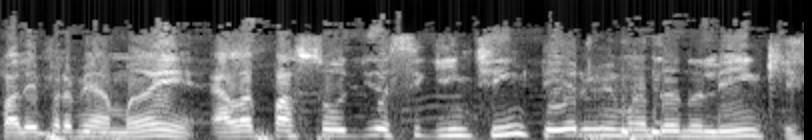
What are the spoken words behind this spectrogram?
falei pra minha mãe, ela passou o dia seguinte inteiro me mandando link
